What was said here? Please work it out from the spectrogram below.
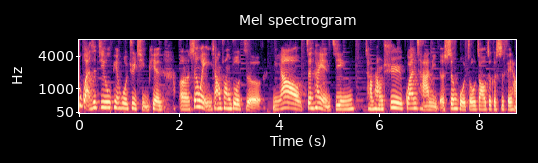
不管是纪录片或剧情片，呃，身为影像创作者，你要睁开眼睛，常常去观察你的生活周遭，这个是非常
